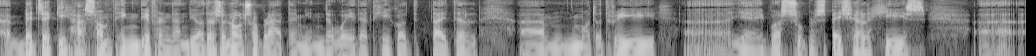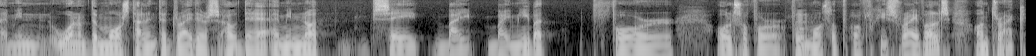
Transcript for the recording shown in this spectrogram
uh, Bezzecchi has something different than the others, and also Brad. I mean, the way that he got the title um, in Moto three, uh, yeah, it was super special. He's, uh, I mean, one of the most talented riders out there. I mean, not say by by me, but for also for for mm. most of, of his rivals on track.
